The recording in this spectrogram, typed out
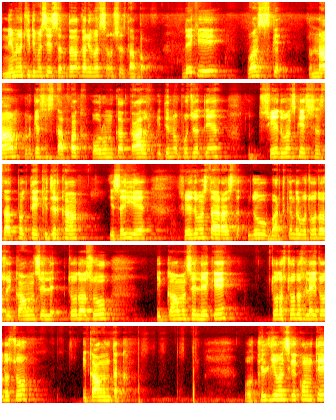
निम्नलिखित में से संतानकाली वंश संस्थापक देखिए, वंश के नाम, उनके संस्थापक और उनका काल ये तीनों पूछ जाते हैं। शेद वंश के संस्थापक थे खिजर खां, ये सही है। शेद वंश था राजस्थान जो भारत के अंदर वो चौदह सौ इक्यावन से चौदह सौ इक्यावन से लेके, चौदह चौदह से लेके चौदह सौ इक्यावन तक। और खिलजी वंश के कौन थे?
